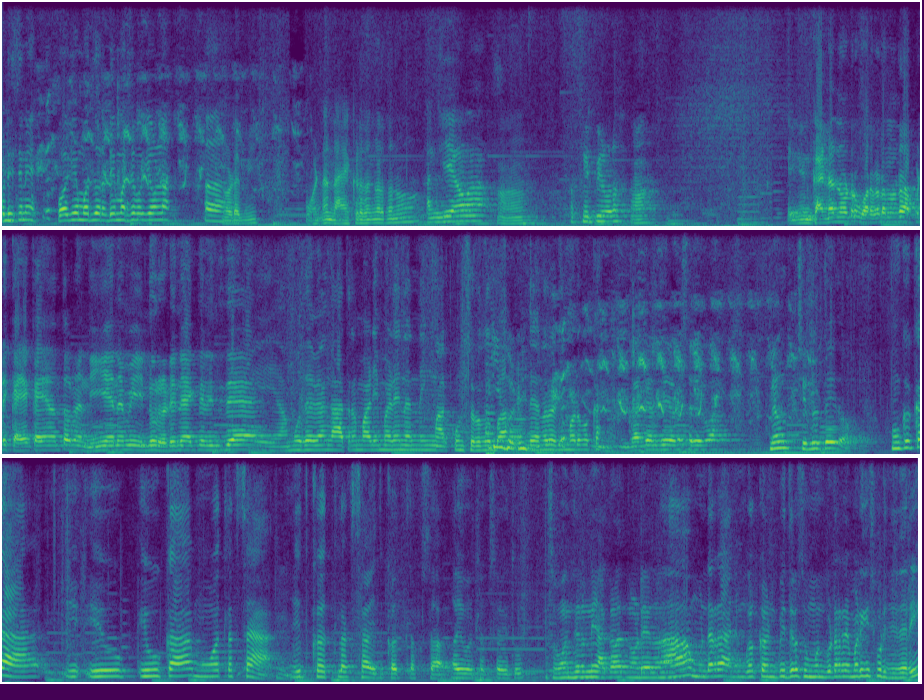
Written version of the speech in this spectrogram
ಹೊಡಿಸಿನಿ ಹೋಗಿ ಮೊದಲು ರೆಡಿ ಮಾಡಿಸಿ ಹೋಗಿ ಅವಳನ್ನ. ನೋಡಮ್ಮಿ ಒಣ್ಣ ನಾಯಿ ಕಡ್ದಂಗ ಆಡ್ತಾನು? ಹಂಗೆ ಅವ. ಹಾಂ. ಕೆಂಪಿ ನೋಡು. ಹಾಂ. ನಿನ್ ಗಂಡ ನೋಡ್ರು ಹೊರಗಡೆ ನೋಡ್ರು ಅಪ್ಪಡಿ ಕೈ ಕೈ ಅಂತ ನೀ ಏನಮಿ ಇನ್ನೂ ರೆಡಿನೇ ಆಗ್ತಾ ನಿಂತಿದೆ ಅಮ್ಮದೇವಿ ಹಂಗ ಆತರ ಮಾಡಿ ಮಾಡಿ ನನ್ನ ಹಿಂಗ್ ಮಾಡ್ಕೊಂಡ್ಸಿರೋದು ಏನೋ ರೆಡಿ ಮಾಡ್ಬೇಕ. ಗಂಡ ಸರಿ ಬಾ. ನೀವು ಚಿಲ್ಲುತ್ತೆ ಇದು. ಹುಂಕಕ್ಕ ಇವ್ ಇವಕ್ಕ ಮೂವತ್ತು ಲಕ್ಷ ಇದಕ್ಕೆ ಹತ್ತು ಲಕ್ಷ ಇದಕ್ಕೆ ಹತ್ತು ಲಕ್ಷ ಐವತ್ತು ಲಕ್ಷ ಆಯ್ತು ಸುಮಂದಿರ ನೀ ಆಕಳತ್ ನೋಡಿ ಹಾಂ ಮುಂಡಾರ ನಿಮ್ಗೆ ಕಣ್ ಬಿದ್ರೆ ಸುಮ್ಮನೆ ಬಿಟ್ರೆ ಮಡಗಿಸ್ಬಿಡ್ತಿದ್ದೀರಿ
